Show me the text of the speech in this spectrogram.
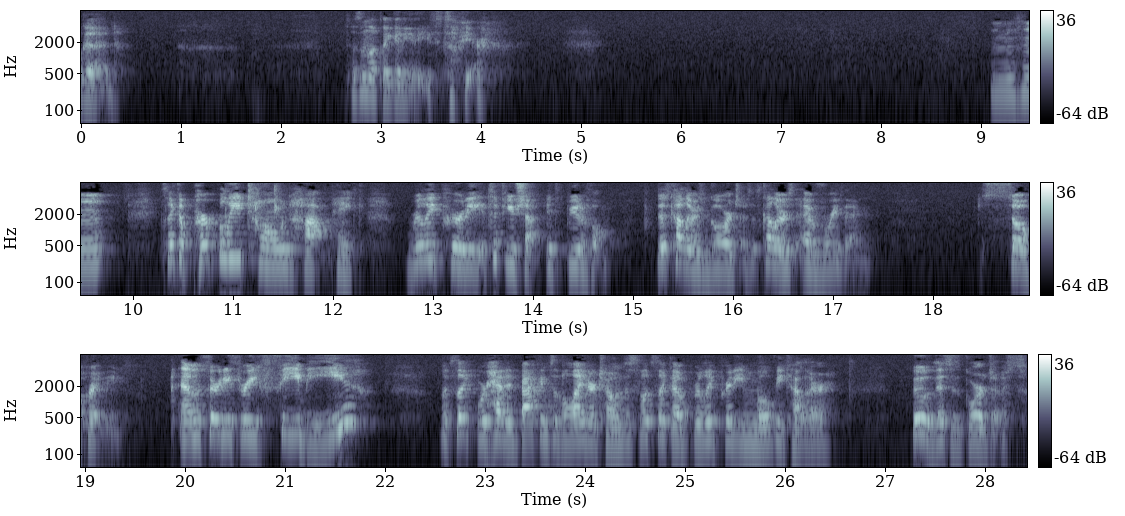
good. Doesn't look like any of these. It's up here. Mm-hmm. It's like a purpley toned hot pink. Really pretty. It's a fuchsia. It's beautiful. This color is gorgeous. This color is everything. So pretty. M33 Phoebe. Looks like we're headed back into the lighter tones. This looks like a really pretty mauvey color. Ooh, this is gorgeous.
